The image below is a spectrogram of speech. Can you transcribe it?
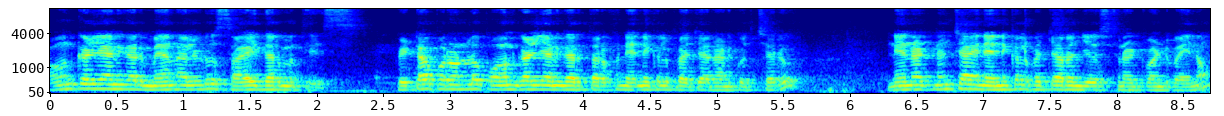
పవన్ కళ్యాణ్ గారి మేనల్లుడు సాయి ధర్మతేజ్ పిఠాపురంలో పవన్ కళ్యాణ్ గారి తరఫున ఎన్నికల ప్రచారానికి వచ్చారు. నిన్నటి నుంచి ఆయన ఎన్నికల ప్రచారం చేస్తున్నటువంటి పైన.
